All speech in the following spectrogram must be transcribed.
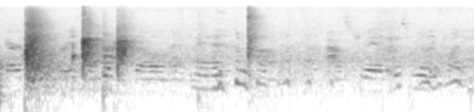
compared stories and Crystal and um, Astrid. It was really funny.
